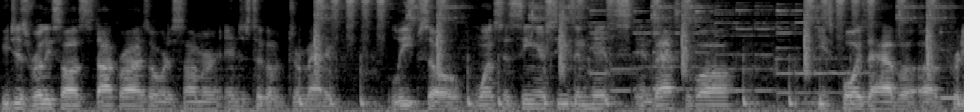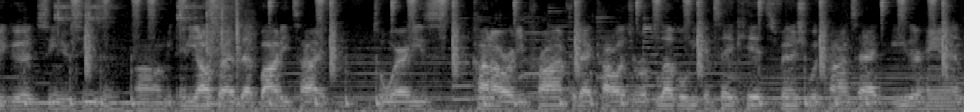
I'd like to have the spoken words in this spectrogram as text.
he just really saw his stock rise over the summer and just took a dramatic leap. So once his senior season hits in basketball, he's poised to have a, a pretty good senior season. Um, and he also has that body type to where he's kind of already primed for that college level. He can take hits, finish with contact, either hand.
